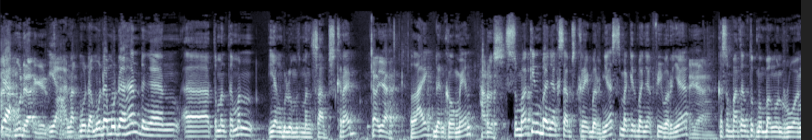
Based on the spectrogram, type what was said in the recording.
Anak muda gitu. Ya, anak muda. Mudah-mudahan dengan eh, teman-teman yang belum mensubscribe, oh ya like dan komen harus Semakin banyak subscribernya, semakin banyak viewernya, Iya. kesempatan untuk membangun ruang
